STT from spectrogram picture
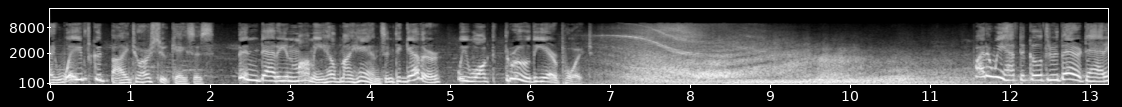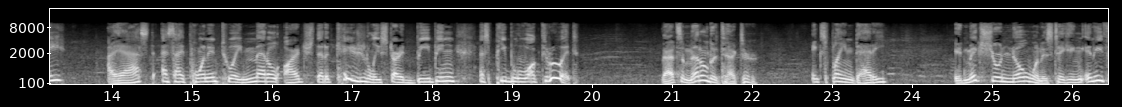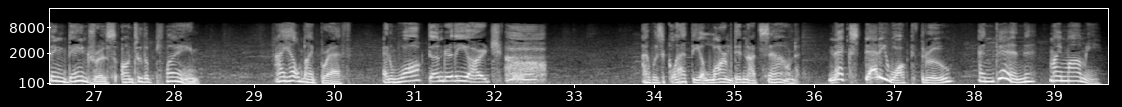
I waved goodbye to our suitcases. Then Daddy and Mommy held my hands, and together we walked through the airport. Why do we have to go through there, Daddy? I asked as I pointed to a metal arch that occasionally started beeping as people walked through it. That's a metal detector. Explained Daddy. It makes sure no one is taking anything dangerous onto the plane. I held my breath and walked under the arch. I was glad the alarm did not sound. Next, Daddy walked through, and then my mommy.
